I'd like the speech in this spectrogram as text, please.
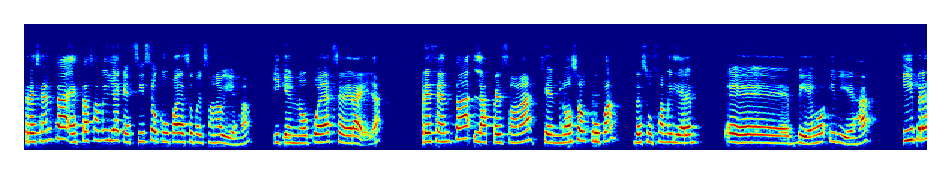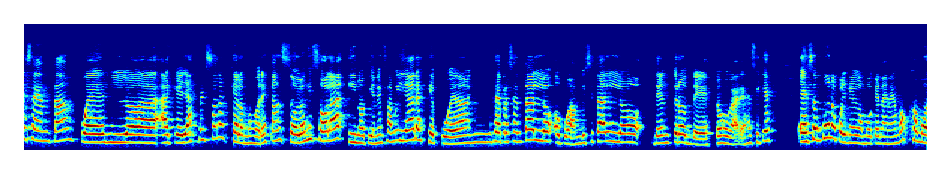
presenta esta familia que sí se ocupa de su persona vieja y que no puede acceder a ella. Presenta las personas que no se ocupan de sus familiares eh, viejos y viejas y presentan pues aquellas personas que a lo mejor están solos y solas y no tienen familiares que puedan representarlo o puedan visitarlo dentro de estos hogares. Así que eso es bueno porque como que tenemos como,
